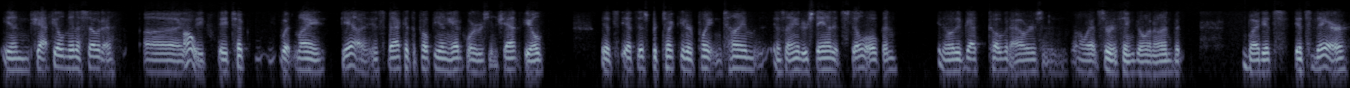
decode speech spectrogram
in Chatfield, Minnesota. Uh, Oh. they they took what my yeah, it's back at the Pope Young headquarters in Chatfield. It's at this particular point in time, as I understand, it's still open. You know, they've got COVID hours and all that sort of thing going on, but but it's it's there,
